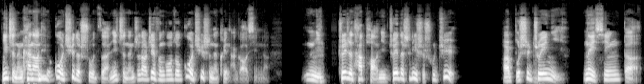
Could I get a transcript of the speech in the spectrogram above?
你只能看到那个过去的数字，你只能知道这份工作过去是能可以拿高薪的，你追着他跑，你追的是历史数据，而不是追你内心的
